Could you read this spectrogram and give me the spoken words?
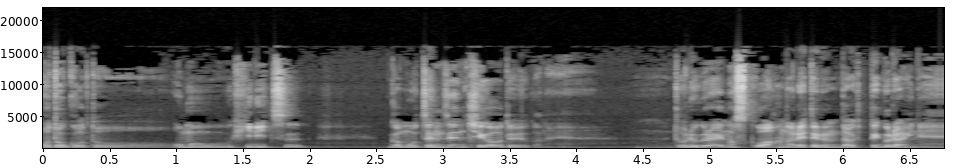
男と思う比率がもう全然違うというかね、どれぐらいのスコア離れてるんだってぐらいね、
